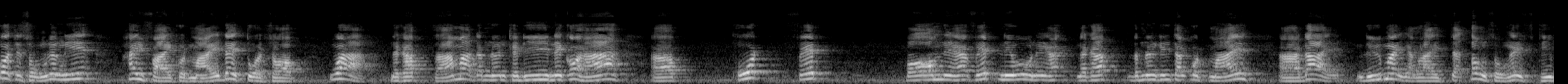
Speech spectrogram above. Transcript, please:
ก็จะส่งเรื่องนี้ให้ฝ่ายกฎหมายได้ตรวจสอบ ว่านะครับสามารถดำเนินคดีในข้อหาโพสเฟซปลอมเนี่ยฮะเฟซนิวเนี่ยฮะนะครับดำเนินคดีทางกฎหมายได้หรือไม่อย่างไรจะต้องส่งให้ทีม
